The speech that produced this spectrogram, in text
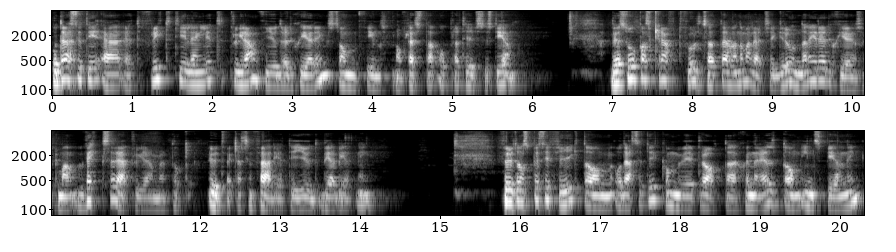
Audacity är ett fritt tillgängligt program för ljudredigering som finns för de flesta operativsystem. Det är så pass kraftfullt så att även när man lärt sig grunderna i redigering så kan man växa det här programmet och utveckla sin färdighet i ljudbearbetning. Förutom specifikt om Audacity kommer vi prata generellt om inspelning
